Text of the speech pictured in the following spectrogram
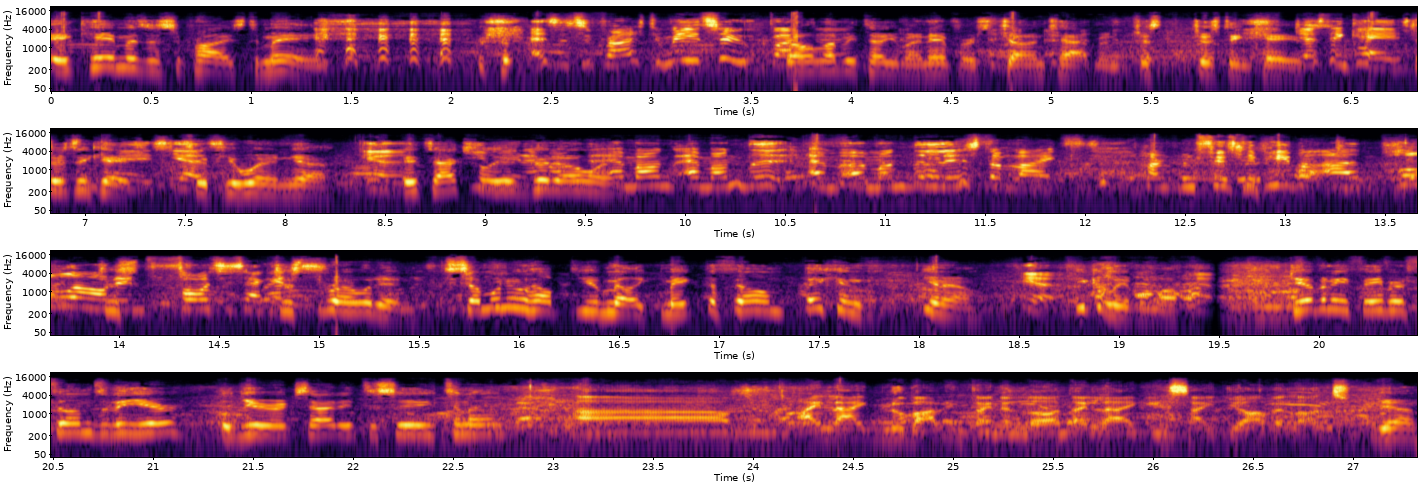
it came as a surprise to me. As a surprise to me too. But Well, let me tell you my name first, Jon Chattman, just just in case. Just in case, Just just in in case. case, yes. if you win, yeah. Yeah. It's actually a good among, Owen. Among among the um, among the list of like 150 people, I'll pull out Just- in 40 seconds. Just throw it in. Someone who helped you like make the film, they can, you know, Yeah. you can leave them up. Do you have any favorite films of the year that you're excited to see tonight? Um, I like Blue Valentine a lot. I like Inside Job a lot. Yeah.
